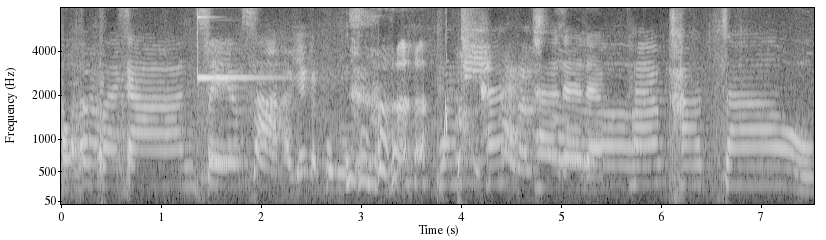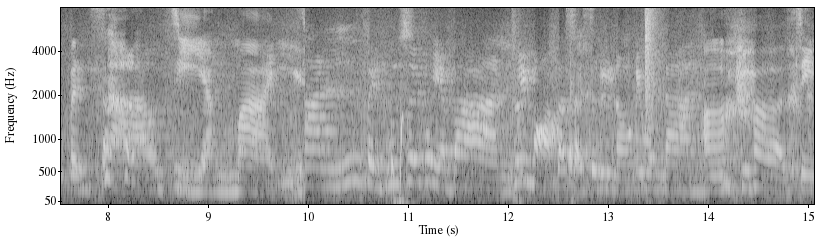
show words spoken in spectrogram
พบกับรายการเซฟศาสตร์เอาแยกกันพูดว่าวันนี้แค่เราแทแดแดบแทบข้าเจ้าเป็นสาวเจียงใหม่ ค่ะ จริง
